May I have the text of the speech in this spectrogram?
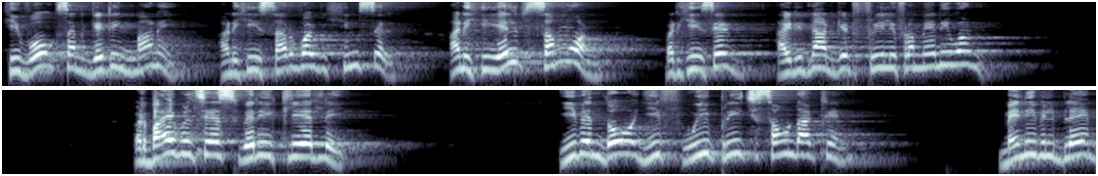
He works on getting money and he survived himself and he helped someone. But he said, I did not get freely from anyone. But Bible says very clearly, even though if we preach sound doctrine, many will blame.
